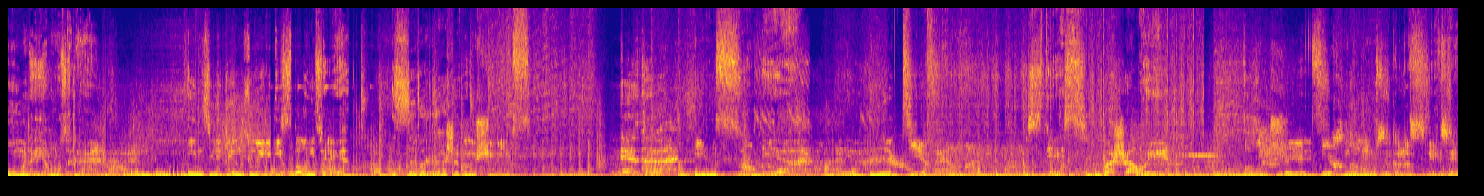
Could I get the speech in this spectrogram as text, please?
Умная музыка. Интеллигентные исполнители. Завораживающий микс. Это «Инсомния» на DFM. Здесь, пожалуй, лучшая техномузыка на свете.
